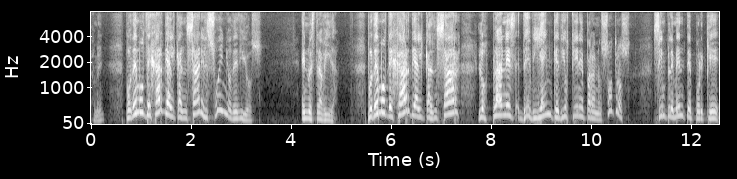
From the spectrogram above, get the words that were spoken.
Amén. Podemos dejar de alcanzar el sueño de Dios en nuestra vida. Podemos dejar de alcanzar los planes de bien que Dios tiene para nosotros simplemente porque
